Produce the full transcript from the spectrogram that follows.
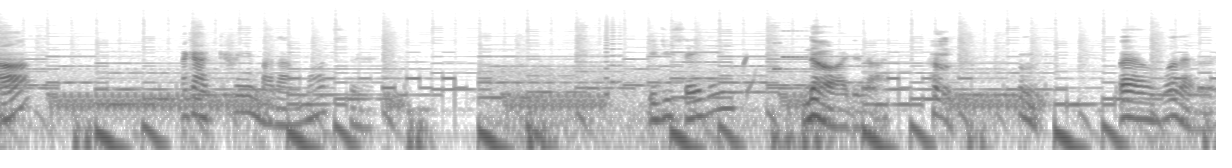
Huh? I got creamed by that monster. Did you save me? No, I did not. Hmm. Hmm. Well, whatever.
